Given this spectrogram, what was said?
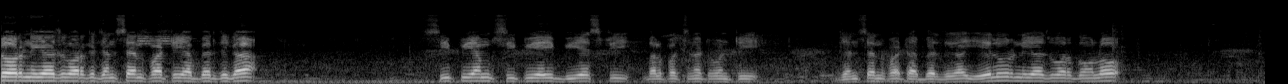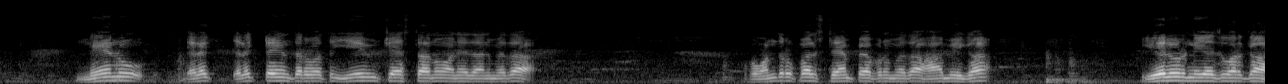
చిత్తూరు నియోజకవర్గ జనసేన పార్టీ అభ్యర్థిగా సిపిఎం సిపిఐ బిఎస్పి బలపరిచినటువంటి జనసేన పార్టీ అభ్యర్థిగా ఏలూరు నియోజకవర్గంలో నేను ఎలక్ట్ ఎలక్ట్ అయిన తర్వాత ఏం చేస్తాను అనే దాని మీద ఒక వంద రూపాయల స్టాంప్ పేపర్ మీద హామీగా ఏలూరు నియోజకవర్గ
